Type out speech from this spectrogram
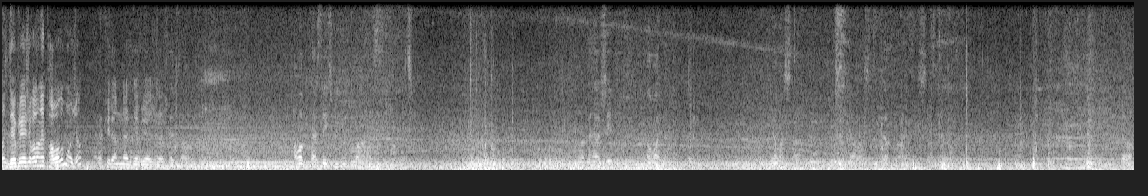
Bunun Debriyajı falan hep havalı mı hocam? Evet. Frenler, debriyajlar. Hepsi var. Ama biterse hiçbirini kullanamaz. Anladım. Bunlarda her şey havayla. Yavaşla. Yavaşla. Biraz daha yavaşla. Devam.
